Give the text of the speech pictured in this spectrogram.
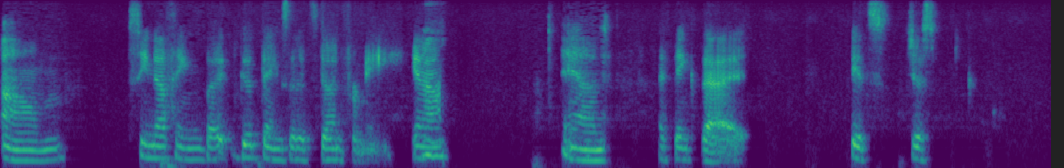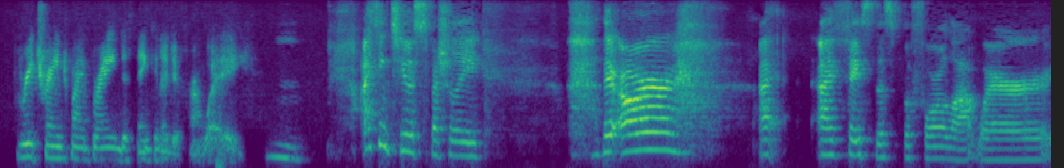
um, see nothing but good things that it's done for me. You know, and I think that it's just retrained my brain to think in a different way. Hmm. I think too, especially there are. I I faced this before a lot, where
